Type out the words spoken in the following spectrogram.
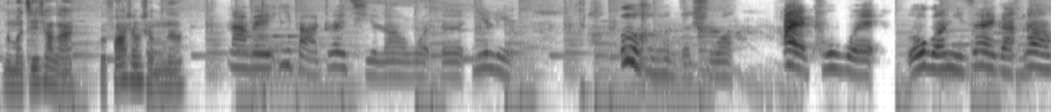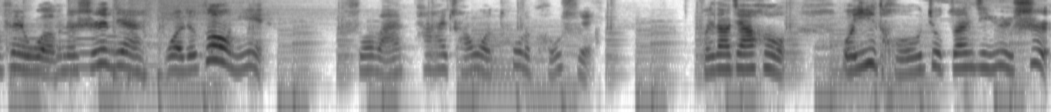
那么接下来会发生什么呢？那位一把拽起了我的衣领，恶狠狠地说：“爱哭鬼，如果你再敢浪费我们的时间，我就揍你！”说完，他还朝我吐了口水。回到家后，我一头就钻进浴室，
